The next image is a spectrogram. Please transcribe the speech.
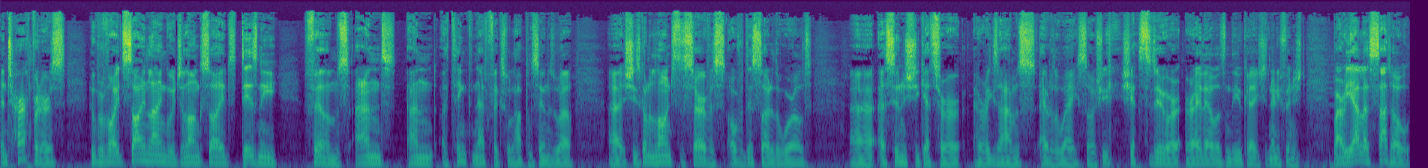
interpreters who provide sign language alongside Disney films, and and I think Netflix will happen soon as well. Uh, she's going to launch the service over this side of the world uh, as soon as she gets her, her exams out of the way. So she, she has to do her, her A levels in the UK. She's nearly finished. Mariella Satow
